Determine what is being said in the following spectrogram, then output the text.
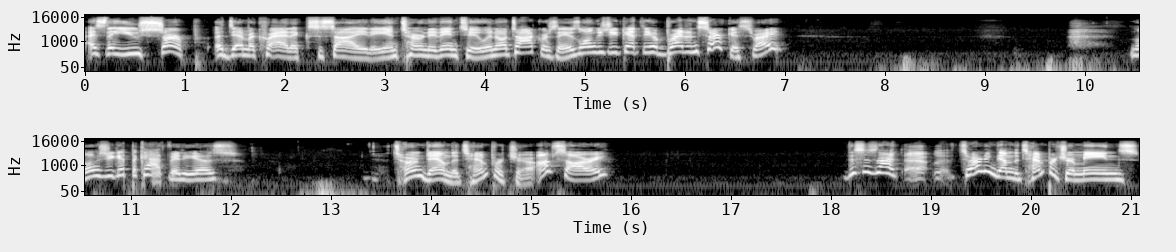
as they usurp a democratic society and turn it into an autocracy, as long as you get your bread and circus, right? As long as you get the cat videos. Turn down the temperature. I'm sorry. This is not. Uh, turning down the temperature means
